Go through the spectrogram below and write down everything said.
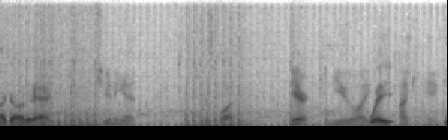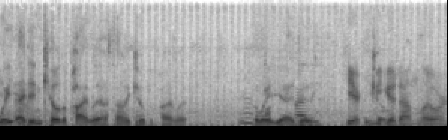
I got it. Okay. I'm shooting it. Just what? Here, can you like? Wait, I can't. get Wait, I didn't kill the pilot. I thought I killed the pilot. Eh, Oh, wait, yeah, you, I did. Here, can you go it. down lower?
